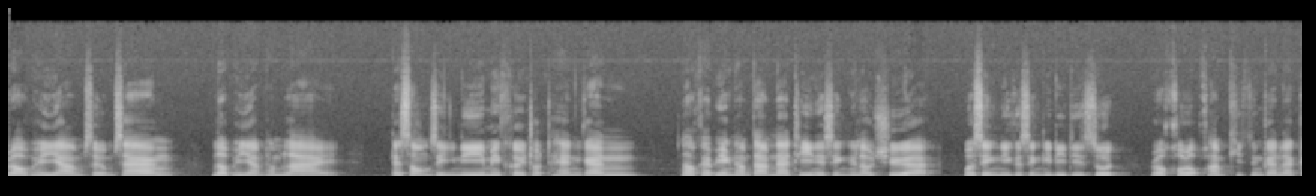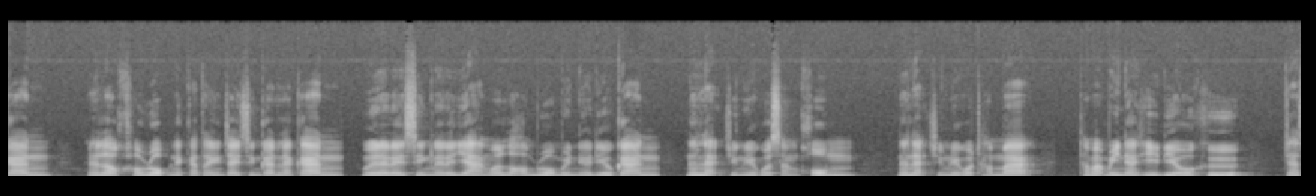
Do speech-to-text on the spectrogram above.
เราพยายามเสริมสร้าง เราพยายามทำลาย แต่สองสิ่งนี้ไม่เคยทดแทนกัน เราแค่เพียงทำตามหน้าที่ในสิ่งที่เราเชื่อ ว่าสิ่งนี้คือสิ่งที่ดีที่สุด เราเคารพความคิดซึ่งกันและกัน และเราเคารพในการตัดสินใจซึ่งกันและกัน เมื่อหลายๆสิ่งหลายๆอย่างมาหลอมรวมเป็นเนื้อเดียวกัน นั่นแหละจึงเรียกว่าสังคม นั่นแหละจึงเรียกว่าธรรมะ ธรรมะมีหน้าที่เดียวก็คือ จัด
